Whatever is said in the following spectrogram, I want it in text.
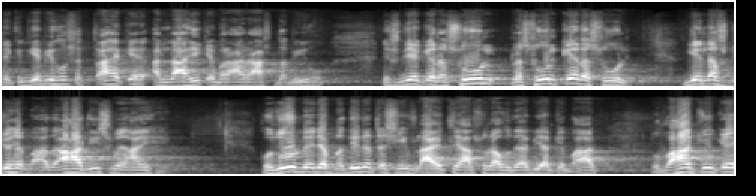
लेकिन ये भी हो सकता है कि अल्लाह ही के बरह रास्त नबी हूँ। इसलिए कि रसूल रसूल के रसूल, ये लफ्ज़ जो है अहादीस में आए हैं। हुजूर ने जब मदीना तशरीफ़ लाए थे आप सुलह उदैबिया के बाद तो वहाँ चूँकि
